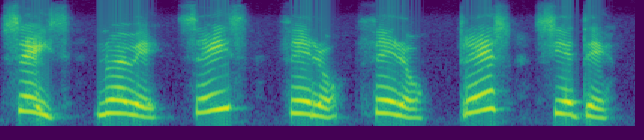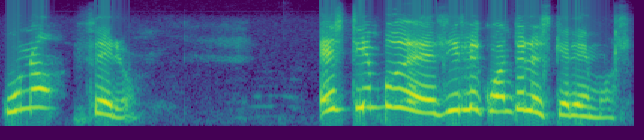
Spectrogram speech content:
696003710. Es tiempo de decirle cuánto les queremos.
